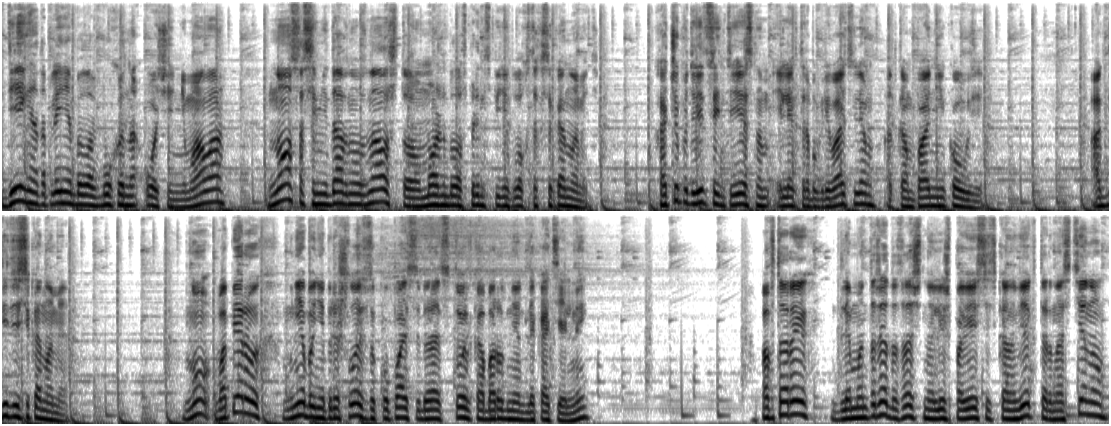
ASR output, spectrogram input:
Денег на отопление было вбухано очень немало, но совсем недавно узнал, что можно было в принципе неплохо так сэкономить. Хочу поделиться интересным электрообогревателем от компании Cozy. А где здесь экономия? Ну, во-первых, мне бы не пришлось закупать собирать столько оборудования для котельной, во-вторых, для монтажа достаточно лишь повесить конвектор на стену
